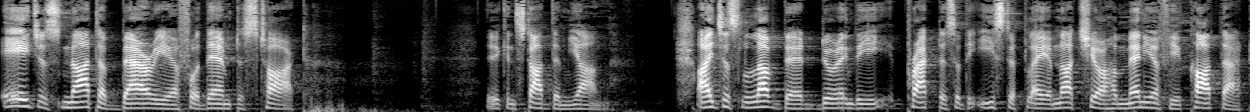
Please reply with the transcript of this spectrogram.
age is not a barrier for them to start. You can start them young. I just loved it during the practice of the Easter play. I'm not sure how many of you caught that.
